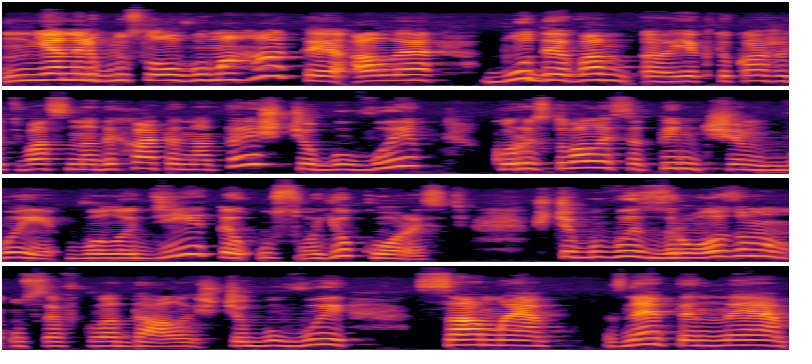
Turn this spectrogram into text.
Я не люблю слово вимагати, але буде вам, е, як то кажуть, вас надихати на те, щоб ви користувалися тим, чим ви володієте у свою користь, щоб ви з розумом усе вкладали, щоб ви саме, знаєте, не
